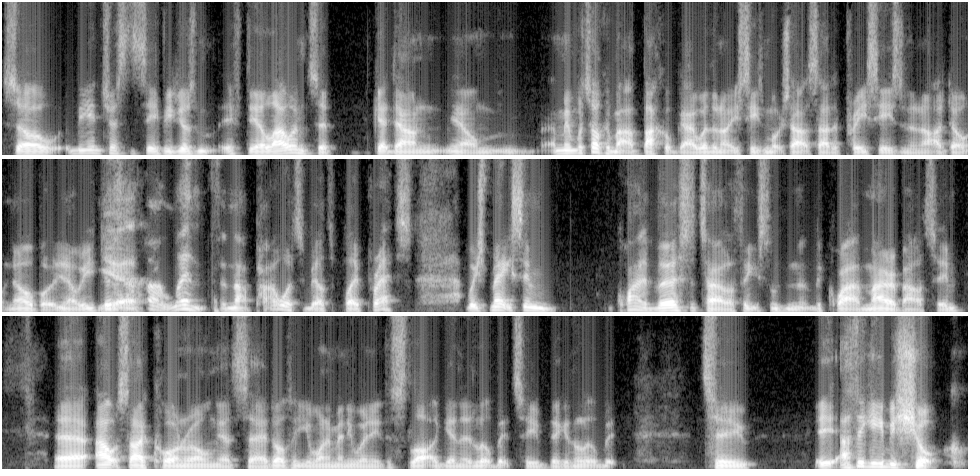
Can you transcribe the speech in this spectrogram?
So it'd be interesting to see if he does if they allow him to get down. You know, I mean, we're talking about a backup guy. Whether or not he sees much outside of preseason or not, I don't know. But you know, he does Yeah. have that length and that power to be able to play press, which makes him quite versatile. I think something that they quite admire about him. Uh, outside corner only, I'd say. I don't think you want him anywhere near the slot. Again, a little bit too big and a little bit too. I think he can be shook.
